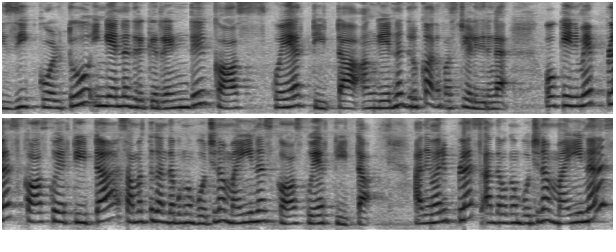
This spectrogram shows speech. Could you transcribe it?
is equal to இங்கே என்னது இருக்குது ரெண்டு காஸ் ஸ்கொயர் டீட்டா அங்கே என்னது இருக்கோ அதை ஃபஸ்ட்டு எழுதிருங்க. ஓகே இனிமேல் ப்ளஸ் காஸ் ஸ்கொயர் டீட்டா சமத்துக்கு அந்த பக்கம் போச்சுன்னா மைனஸ் காஸ் ஸ்கொயர் டீட்டா அதே மாதிரி ப்ளஸ் அந்த பக்கம் போச்சுன்னா மைனஸ்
